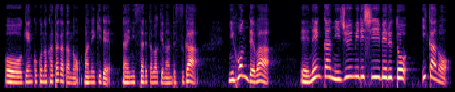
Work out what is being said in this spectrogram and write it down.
お原告の方々の招きで来日されたわけなんですが、日本では、えー年間20ミリシーベルト以下の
